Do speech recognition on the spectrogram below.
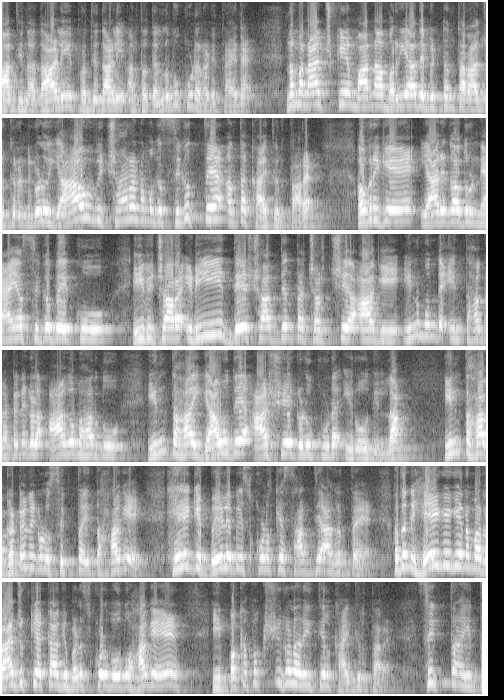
ಮಾತಿನ ದಾಳಿ, ಪ್ರತಿದಾಳಿ ಅಂಥದ್ದೆಲ್ಲವೂ ಕೂಡ ನಡೀತಾ ಇದೆ. ನಮ್ಮ ರಾಜಕೀಯ ಮಾನ, ಮರ್ಯಾದೆ ಬಿಟ್ಟಂತ ರಾಜಕಾರಣಿಗಳು ಯಾವ ವಿಚಾರ ನಮಗೆ ಸಿಗುತ್ತೆ ಅಂತ ಕಾಯ್ತಿರ್ತಾರೆ. ಅವರಿಗೆ ಯಾರಿಗಾದರೂ ನ್ಯಾಯ ಸಿಗಬೇಕು? ಈ ವಿಚಾರ ಇಡೀ ದೇಶಾದ್ಯಂತ ಚರ್ಚೆ ಆಗಿ ಇನ್ನು ಮುಂದೆ ಇಂತಹ ಘಟನೆಗಳು ಆಗಬಾರದು. ಇಂತಹ ಯಾವುದೇ ಆಶಯಗಳು ಕೂಡ ಇರೋದಿಲ್ಲ. ಇಂತಹ ಘಟನೆಗಳು ಸಿಗ್ತಾ ಇದ್ದ ಹಾಗೆ ಹೇಗೆ ಬೇಳೆ ಬೇಯಿಸ್ಕೊಳ್ಳೋಕ್ಕೆ ಸಾಧ್ಯ ಆಗುತ್ತೆ? ಅದನ್ನು ಹೇಗೆ ನಮ್ಮ ರಾಜಕೀಯಕ್ಕಾಗಿ ಬಳಸ್ಕೊಳ್ಬೋದು? ಹಾಗೆ ಈ ಬಕಪಕ್ಷಿಗಳ ರೀತಿಯಲ್ಲಿ ಕಾಯ್ತಿರ್ತಾರೆ. ಸಿಗ್ತಾ ಇದ್ದ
